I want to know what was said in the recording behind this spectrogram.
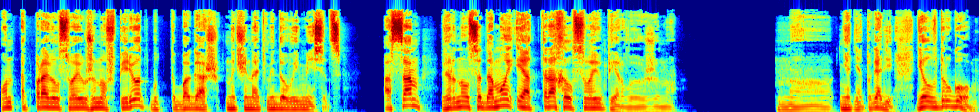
Он отправил свою жену вперед, будто багаж, начинать медовый месяц, а сам вернулся домой и оттрахал свою первую жену. Но... Нет-нет, погоди, дело в другом.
